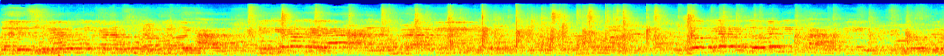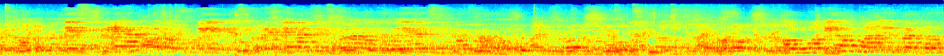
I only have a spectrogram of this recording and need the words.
la República Dominicana Sudamericana. Yo quiero agregar algo rapidito. Yo quiero, yo de mi parte, decirle a los medios, y presten atención a lo que voy a decir, por favor. Como dijo Juan Patrón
